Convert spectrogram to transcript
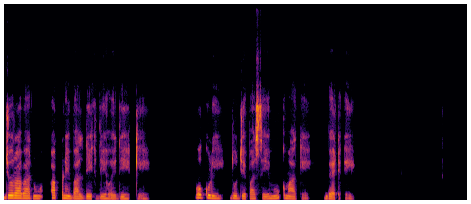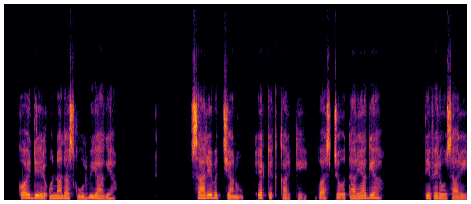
ਜੋਰਾਵਰ ਨੂੰ ਆਪਣੇ ਵੱਲ ਦੇਖਦੇ ਹੋਏ ਦੇਖ ਕੇ ਉਹ ਕੁੜੀ ਦੂਜੇ ਪਾਸੇ ਮੂੰਹ ਕਮਾ ਕੇ ਬੈਠ ਗਈ। ਕੋਈ ਦੇਰ ਉਹਨਾਂ ਦਾ ਸਕੂਲ ਵੀ ਆ ਗਿਆ। ਸਾਰੇ ਬੱਚਿਆਂ ਨੂੰ ਇੱਕ ਇੱਕ ਕਰਕੇ ਬੱਸ 'ਚ ਉਤਾਰਿਆ ਗਿਆ ਤੇ ਫਿਰ ਉਹ ਸਾਰੇ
